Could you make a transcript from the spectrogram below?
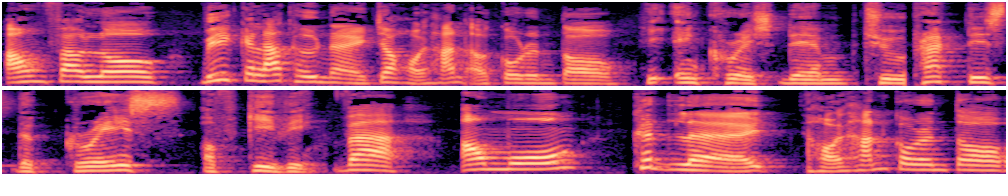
ông Phaolô viết cái lá thư này cho hội thánh ở Corinto He encouraged them to practice the grace of giving. và ông muốn khích lệ hội thánh Corinto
